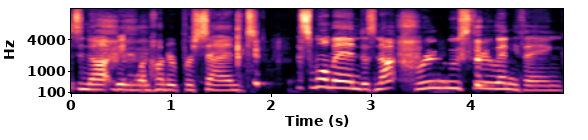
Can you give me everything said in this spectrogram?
is not being 100%. This woman does not cruise through anything.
